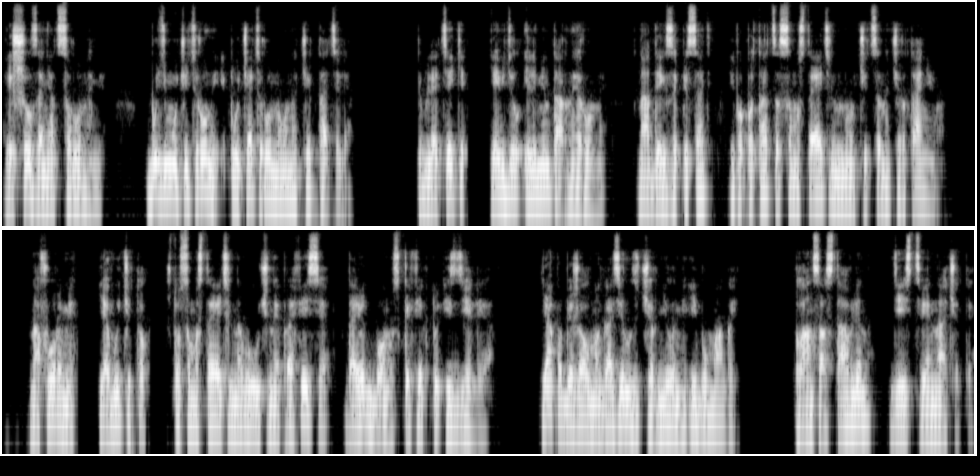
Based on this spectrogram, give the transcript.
решил заняться рунами. Будем учить руны и получать рунного начертателя. В библиотеке я видел элементарные руны. Надо их записать и попытаться самостоятельно научиться начертанию. На форуме я вычитал, что самостоятельно выученная профессия дает бонус к эффекту изделия. Я побежал в магазин за чернилами и бумагой. План составлен, действия начаты.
